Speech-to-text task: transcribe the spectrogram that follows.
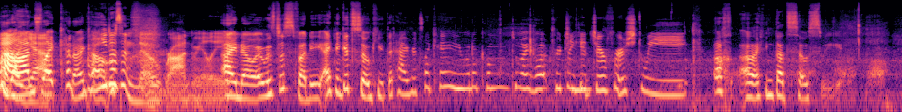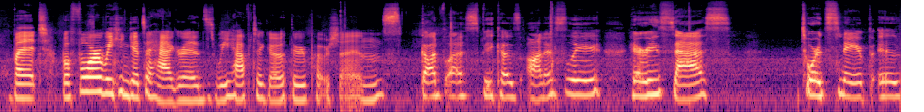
Well, Ron's yeah. like, "Can I Well, come?" he doesn't know Ron really. I know it was just funny. I think it's so cute that Hagrid's like, "Hey, you want to come to my hut for like tea?" it's your first week. Ugh, oh, I think that's so sweet. But before we can get to Hagrid's, we have to go through potions. God bless, because honestly, Harry's sass towards Snape is.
